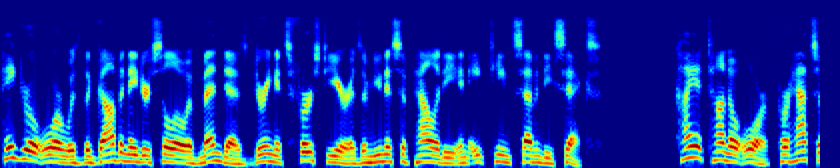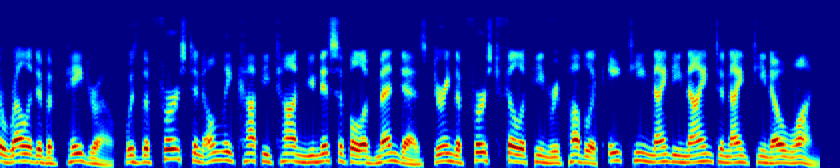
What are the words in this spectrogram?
Pedro Aure was the gobernadorcillo of Mendez during its first year as a municipality in 1876. Cayetano Aure, perhaps a relative of Pedro, was the first and only Capitan Municipal of Mendez during the First Philippine Republic 1899-1901.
